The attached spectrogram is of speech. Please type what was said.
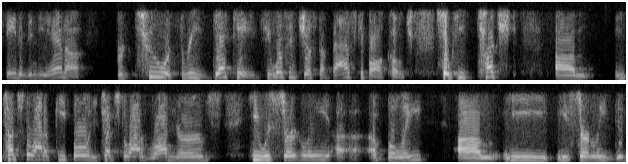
state of Indiana for two or three decades. He wasn't just a basketball coach. So he touched um, he touched a lot of people. He touched a lot of raw nerves. He was certainly a, a bully. Um, he he certainly did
